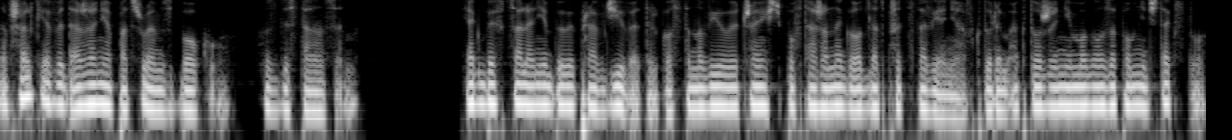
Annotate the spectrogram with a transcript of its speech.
Na wszelkie wydarzenia patrzyłem z boku, z dystansem. Jakby wcale nie były prawdziwe, tylko stanowiły część powtarzanego od lat przedstawienia, w którym aktorzy nie mogą zapomnieć tekstu,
